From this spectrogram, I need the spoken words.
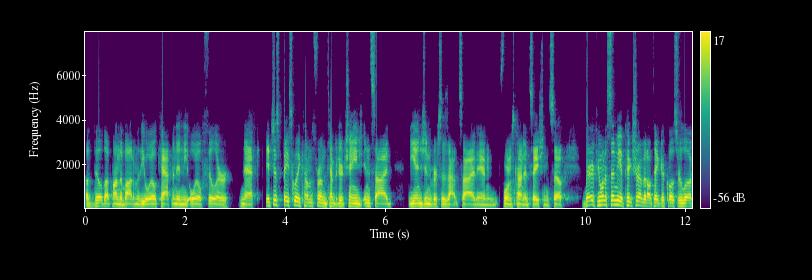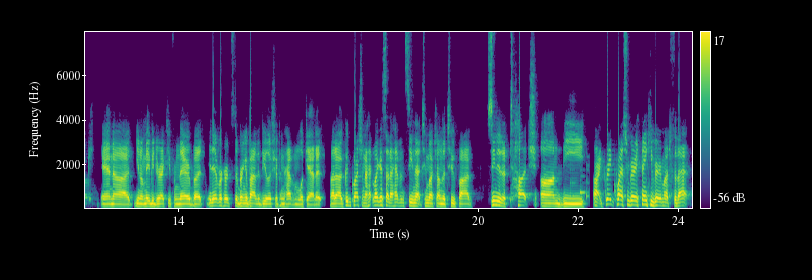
of buildup on the bottom of the oil cap and in the oil filler neck. It just basically comes from temperature change inside the engine versus outside and forms condensation. So, Barry, if you want to send me a picture of it, I'll take a closer look and uh, you know maybe direct you from there. But it never hurts to bring it by the dealership and have them look at it. But uh, good question. Like I said, I haven't seen that too much on the 2.5. Seen it a touch on the. All right, great question, Barry. Thank you very much for that.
